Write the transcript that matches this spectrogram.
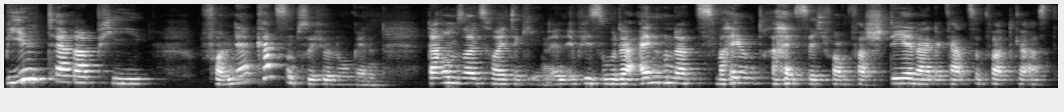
Spieltherapie von der Katzenpsychologin. Darum soll es heute gehen in Episode 132 vom Verstehe deine Katze Podcast,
